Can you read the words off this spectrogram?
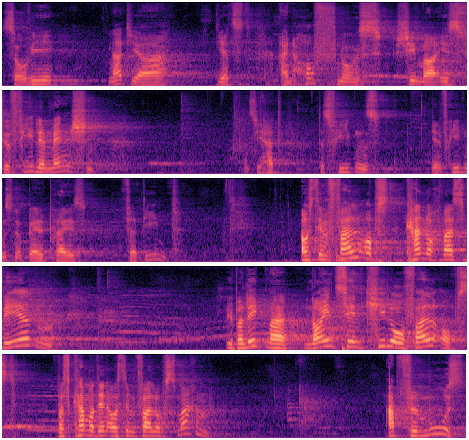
So wie Nadja jetzt ein Hoffnungsschimmer ist für viele Menschen. Und sie hat Friedens, den Friedensnobelpreis verdient. Aus dem Fallobst kann noch was werden. Überlegt mal, 19 Kilo Fallobst. Was kann man denn aus dem Fallobst machen? Apfelmus,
